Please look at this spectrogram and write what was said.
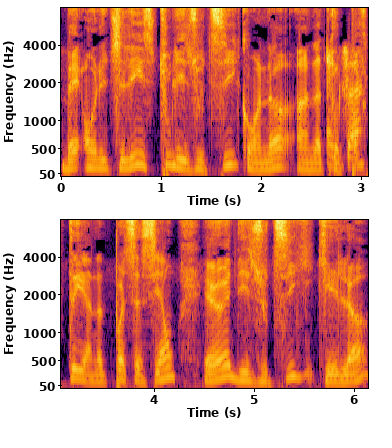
ben on utilise tous les outils qu'on a en notre portée, en notre possession. Et un des outils qui est là,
